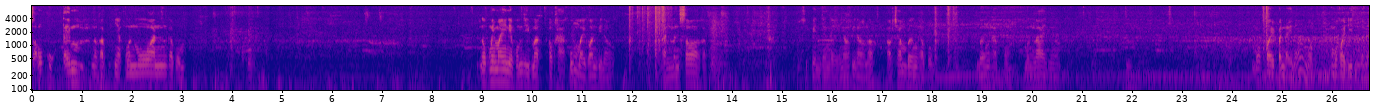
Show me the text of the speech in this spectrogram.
สองกุกเต็มนะครับเหียกมวนมวนครับผมนกไม่ไหมเนี่ยผมจีมักเอาขาคุ้มไว้ก่อนพี่น้องกันมันซ้อครับผมสิเป็นจังไดเนาะพี่น้องเนาะเอาช่ำเบิ้งครับผม เบิ้งครับผมเบิ้งไล่พี่น้อง บ่ค่อยปันไดนะนกบ่ค่อยดินปันใด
